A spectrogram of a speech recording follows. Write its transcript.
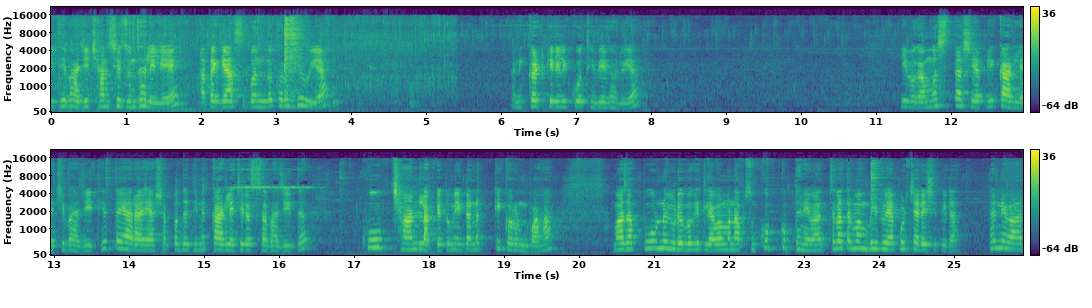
इथे भाजी छान शिजून झालेली आहे. आता गॅस बंद करून घेऊया. आणि कट केलेली कोथिंबीर घालूया. ही बघा मस्त अशी आपली कारल्याची भाजी इथे तयार आहे. अशा पद्धतीनं कारल्याची रस्सा भाजी इथं. खूप छान लागते. तुम्ही एकदा नक्की करून पहा. माझा पूर्ण व्हिडिओ बघितल्यावर मनापासून खूप खूप धन्यवाद. चला तर मग भेटूया पुढच्या रेसिपीला धन्यवाद.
